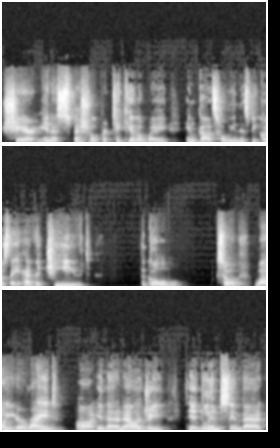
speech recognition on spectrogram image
share in a special, particular way in God's holiness because they have achieved the goal. So while you're right uh, in that analogy, it limps in that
